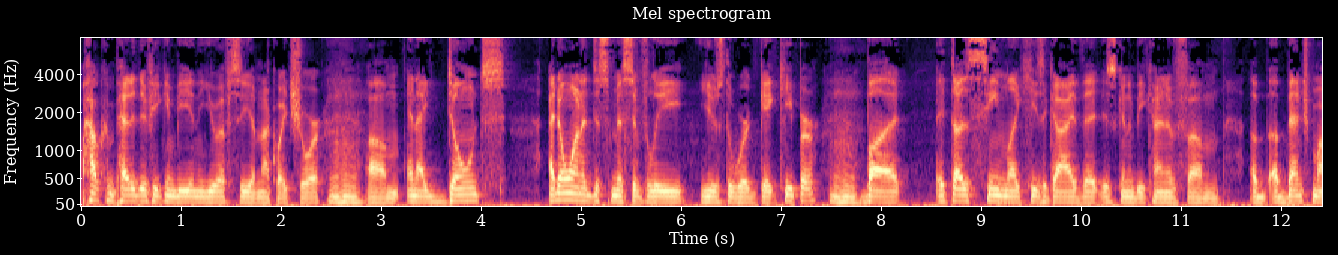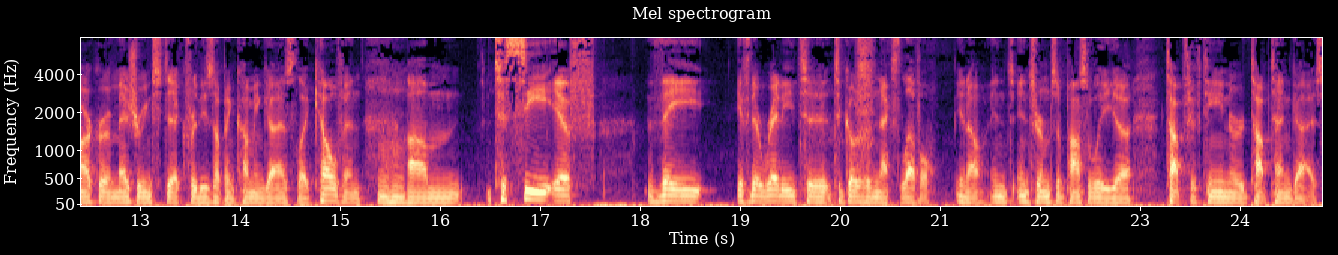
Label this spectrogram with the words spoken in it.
how competitive he can be in the UFC, I'm not quite sure. Um, and I don't I don't want to dismissively use the word gatekeeper, but it does seem like he's a guy that is going to be kind of um, a, a benchmark or a measuring stick for these up and coming guys like Kelvin um, to see if they if they're ready to to go to the next level. You know, in in terms of possibly uh, top fifteen or top ten guys.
